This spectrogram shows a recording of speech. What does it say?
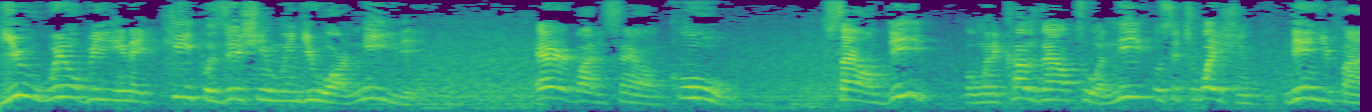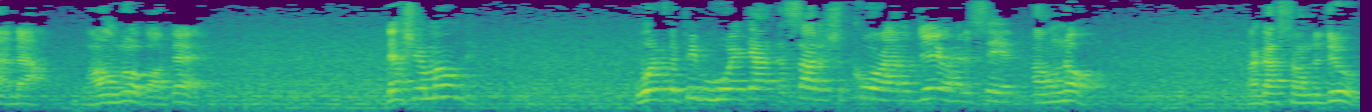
you will be in a key position when you are needed. Everybody sound cool, sound deep, but when it comes down to a needful situation, then you find out. Well, I don't know about that. That's your moment. What if the people who had got Assata Shakur out of jail had said, I don't know. I got something to do.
